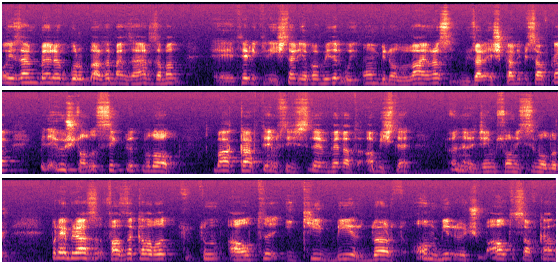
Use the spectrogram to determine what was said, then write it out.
O yüzden böyle gruplarda ben her zaman e, tehlikeli işler yapabilir. Bu 10 bin nolu Rose güzel eşkalli bir safkan. Bir de 3 nolu Secret Blood. Bakkar temsilcisi de Vedat Abiş de önereceğim son isim olur. Buraya biraz fazla kalabalık tuttum. 6, 2, 1, 4, 11, 3, 6 safkan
